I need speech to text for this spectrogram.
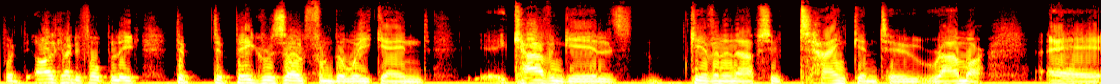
but All County Football League, the the big result from the weekend, uh, Cavan Gales giving an absolute tanking to Ramor. Uh,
